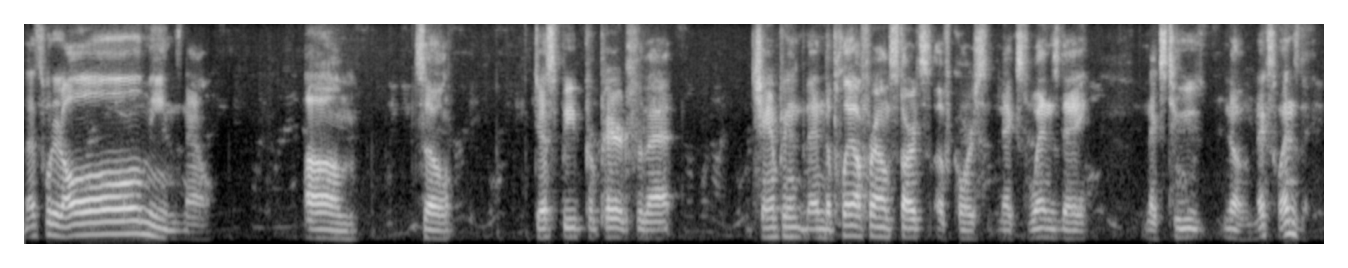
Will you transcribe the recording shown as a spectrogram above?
that's what it all means now. Um, so just be prepared for that. Champion and the playoff round starts, of course, next Wednesday. Next Tuesday, no, next Wednesday.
